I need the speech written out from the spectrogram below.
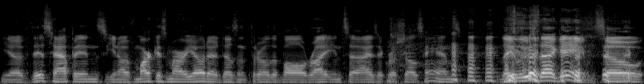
You know, if this happens, you know, if Marcus Mariota doesn't throw the ball right into Isaac Rochell's hands, they lose that game. So,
